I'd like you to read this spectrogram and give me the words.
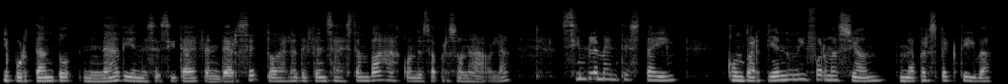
y por tanto nadie necesita defenderse. Todas las defensas están bajas cuando esa persona habla. Simplemente está ahí compartiendo una información, una perspectiva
